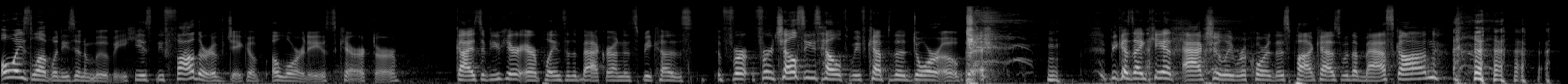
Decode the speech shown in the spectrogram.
always love when he's in a movie. He is the father of jacob elordi's character. Guys if you hear airplanes in the background it's because for for chelsea's health we've kept the door open. Because i can't actually record this podcast with a mask on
